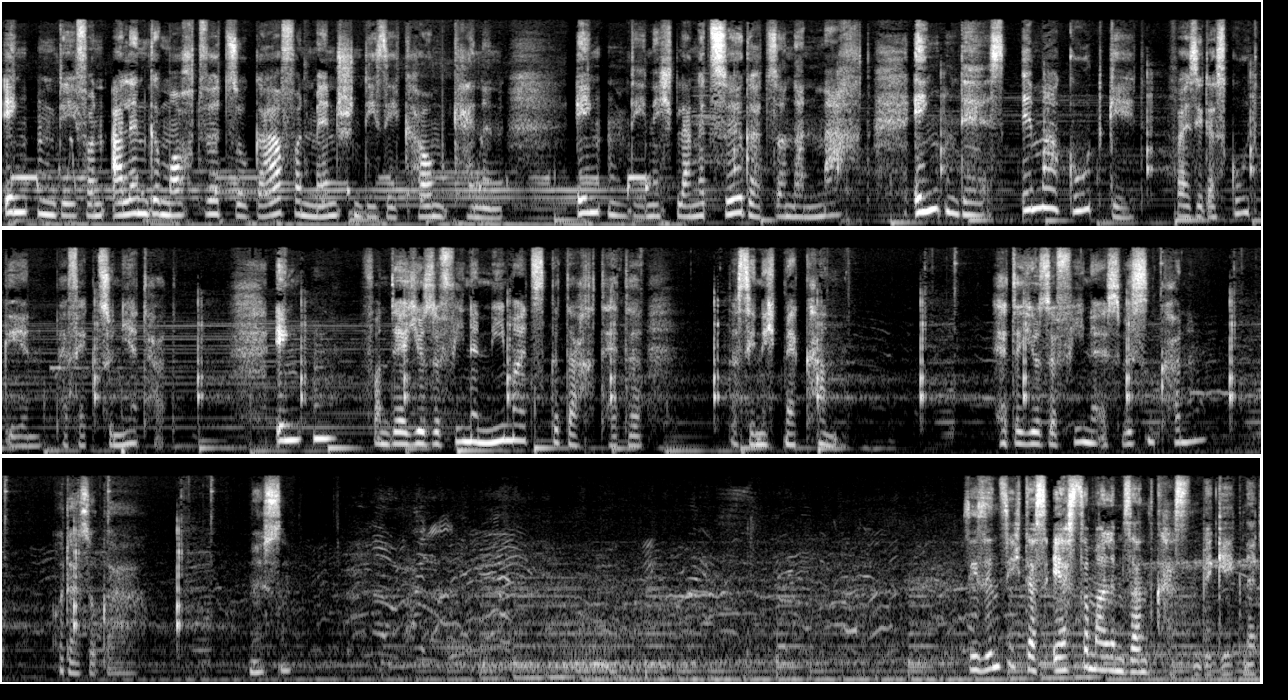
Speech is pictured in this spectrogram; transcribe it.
Inken, die von allen gemocht wird, sogar von Menschen, die sie kaum kennen. Inken, die nicht lange zögert, sondern macht. Inken, der es immer gut geht, weil sie das Gutgehen perfektioniert hat. Inken, von der Josephine niemals gedacht hätte, dass sie nicht mehr kann. Hätte Josephine es wissen können? Oder sogar müssen? Sie sind sich das erste Mal im Sandkasten begegnet.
